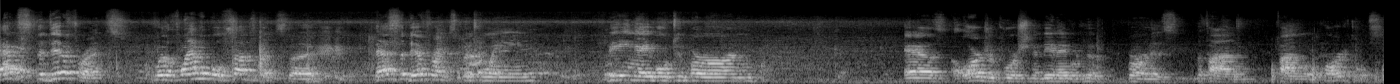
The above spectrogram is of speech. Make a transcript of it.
That's the difference with a flammable substance though. That's the difference between being able to burn as a larger portion and being able to burn as the fine, fine little particles.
